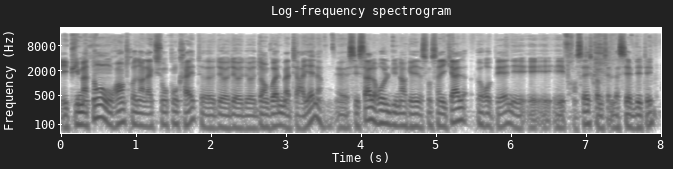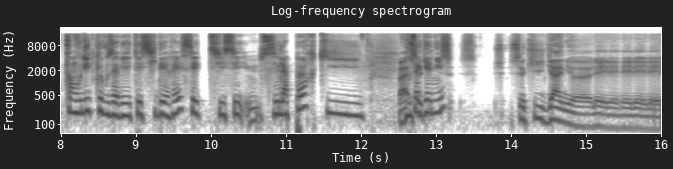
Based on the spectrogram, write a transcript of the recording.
Et puis maintenant, on rentre dans l'action concrète d'envoi de, matériel. c'est ça le rôle d'une organisation syndicale européenne et, française comme celle de la CFDT. Dites que vous avez été sidéré, c'est la peur qui bah, vous a gagné? Ce qui gagne euh, les, les, les,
